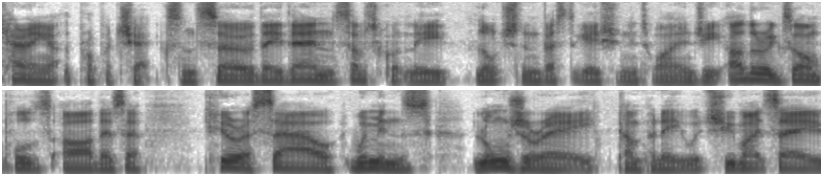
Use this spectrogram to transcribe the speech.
carrying out the proper checks. And so they then subsequently launched an investigation into ING. Other examples are there's a Curacao women's lingerie company, which you might say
